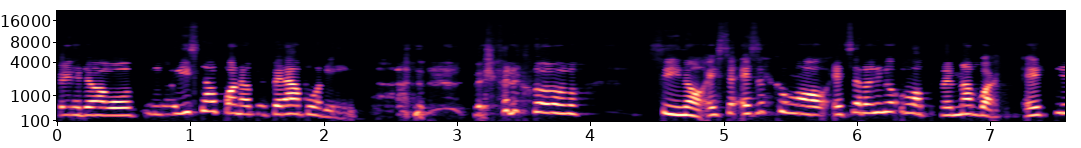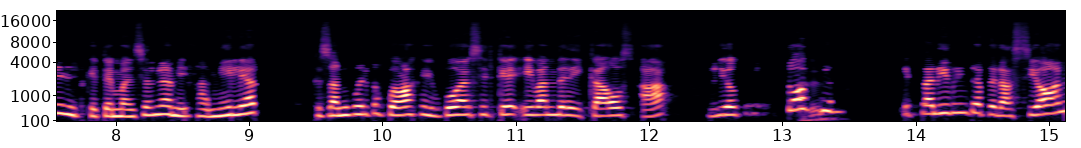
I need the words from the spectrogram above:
pero lo hizo cuando te espera por él. Pero sí, no, ese, ese es como, ese era el único como problema, bueno, es el que te mencioné a mi familia, que son cuentos poemas que puedo decir que iban dedicados a, yo, todo esta libre interpretación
